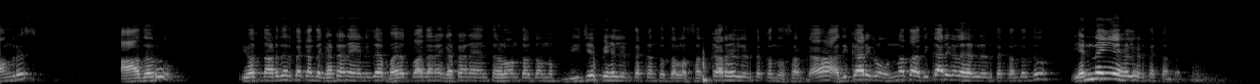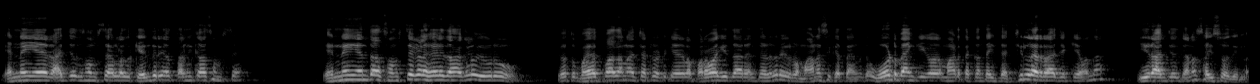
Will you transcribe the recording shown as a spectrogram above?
ಕಾಂಗ್ರೆಸ್. ಆದರೂ ಇವತ್ತು ನಡೆದಿರ್ತಕ್ಕಂಥ ಘಟನೆ ಏನಿದೆ, ಭಯೋತ್ಪಾದನೆ ಘಟನೆ ಅಂತ ಹೇಳುವಂಥದ್ದನ್ನು ಬಿ ಜೆ ಪಿ ಹೇಳಿರ್ತಕ್ಕಂಥದ್ದಲ್ಲ, ಸರ್ಕಾರ ಹೇಳಿರ್ತಕ್ಕಂಥ ಸರ್ಕಾರ, ಅಧಿಕಾರಿಗಳು, ಉನ್ನತ ಅಧಿಕಾರಿಗಳು ಹೇಳಿರ್ತಕ್ಕಂಥದ್ದು, ಎನ್ ಐ ಎ ಹೇಳಿರ್ತಕ್ಕಂಥದ್ದು. ಎನ್ ಐ ಎ ರಾಜ್ಯದ ಸಂಸ್ಥೆ ಅಲ್ಲ, ಅದು ಕೇಂದ್ರೀಯ ತನಿಖಾ ಸಂಸ್ಥೆ. ಎನ್ ಐ ಅಂತ ಸಂಸ್ಥೆಗಳು ಹೇಳಿದಾಗಲೂ ಇವರು ಇವತ್ತು ಭಯೋತ್ಪಾದನಾ ಚಟುವಟಿಕೆಗಳ ಪರವಾಗಿದ್ದಾರೆ ಅಂತ ಹೇಳಿದ್ರೆ ಇವರ ಮಾನಸಿಕತೆ ವೋಟ್ ಬ್ಯಾಂಕಿಗೆ ಮಾಡ್ತಕ್ಕಂಥ ಇಂಥ ಚಿಲ್ಲರ ರಾಜಕೀಯವನ್ನು ಈ ರಾಜ್ಯದ ಜನ ಸಹಿಸೋದಿಲ್ಲ.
